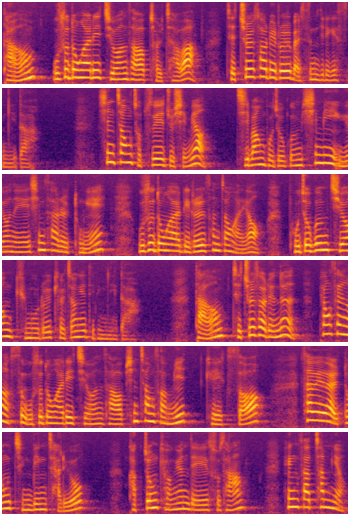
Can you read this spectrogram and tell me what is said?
다음 우수동아리 지원사업 절차와 제출 서류를 말씀드리겠습니다. 신청 접수해 주시면 지방보조금 심의위원회의 심사를 통해 우수동아리를 선정하여 보조금 지원 규모를 결정해 드립니다. 다음 제출 서류는 평생학습 우수동아리 지원사업 신청서 및 계획서, 사회활동 증빙 자료, 각종 경연대회 수상, 행사 참여,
